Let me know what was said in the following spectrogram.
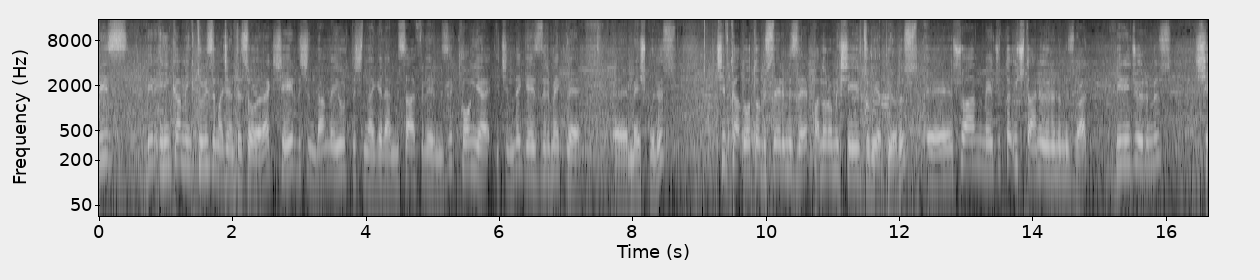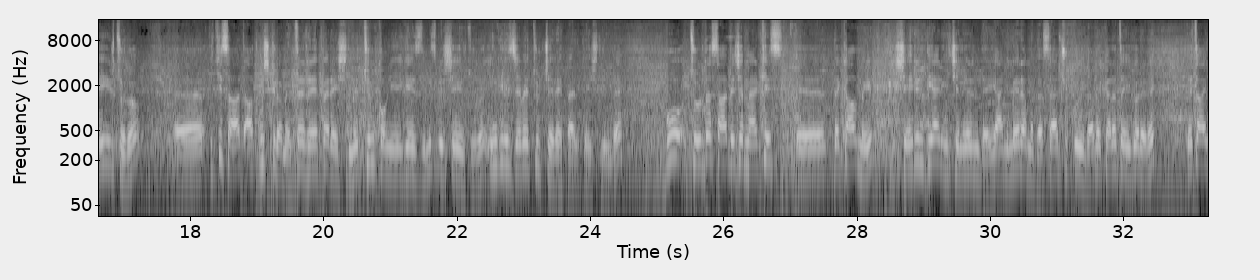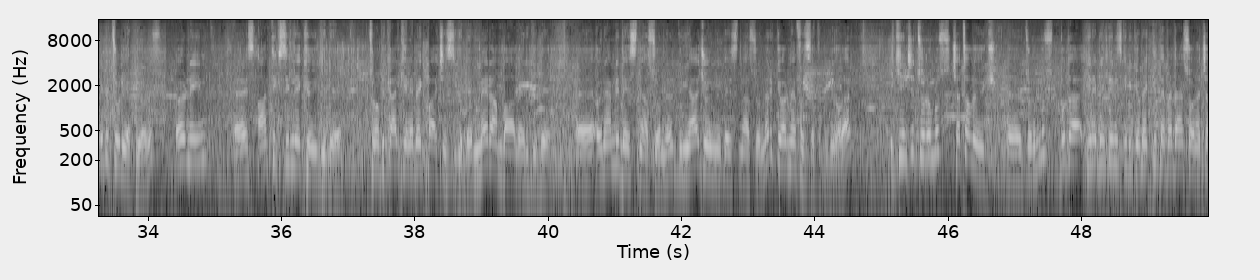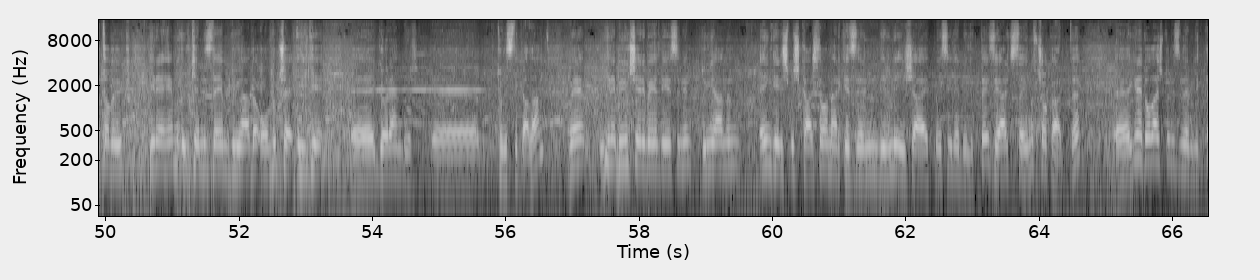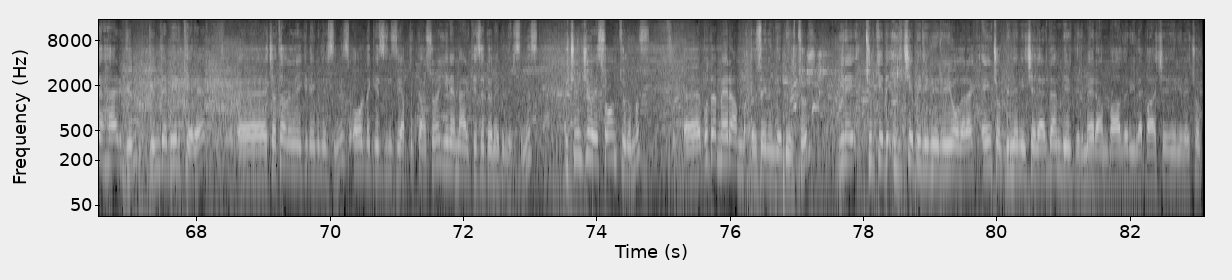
Biz bir incoming turizm acentesi olarak şehir dışından ve yurt dışından gelen misafirlerimizi Konya içinde gezdirmekle e, meşgulüz. Çift katlı otobüslerimizle panoramik şehir turu yapıyoruz. E, şu an mevcutta 3 tane ürünümüz var. Birinci ürünümüz şehir turu. 2 saat 60 kilometre rehber eşliğinde tüm Konya'yı gezdiğimiz bir şehir turu. İngilizce ve Türkçe rehberlik eşliğinde. Bu turda sadece merkezde kalmayıp şehrin diğer ilçelerinde yani Meram'da, Selçuklu'yu da ve Karatay'ı görerek detaylı bir tur yapıyoruz. Örneğin e, Antik Sille Köyü gibi, Tropikal Kelebek Bahçesi gibi, Meram Bağları gibi e, önemli destinasyonları, dünyaca ünlü destinasyonları görme fırsatı buluyorlar. İkinci turumuz Çatalhöyük e, turumuz. Bu da yine bildiğiniz gibi Göbekli Tepe'den sonra Çatalhöyük yine hem ülkemizde hem dünyada oldukça ilgi e, gören bir e, turistik alan. Ve yine Büyükşehir Belediyesi'nin dünyanın en gelişmiş karşılama merkezlerinin birini inşa etmesiyle birlikte ziyaretçi sayımız çok arttı. E, yine Dolaş Turizm'le birlikte her gün günde bir kere e, Çatalhöyük'e gidebilirsiniz. Orada gezinizi yaptıktan sonra yine merkeze dönebilirsiniz. Üçüncü ve son turumuz. e, bu da Meram özelinde bir tur. Yine Türkiye'de ilçe bilinirliği olarak en çok bilinen ilçelerden biridir. Meram bağlarıyla, bahçeleriyle çok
